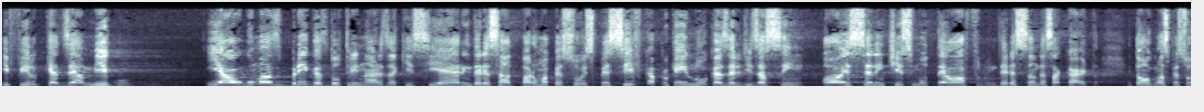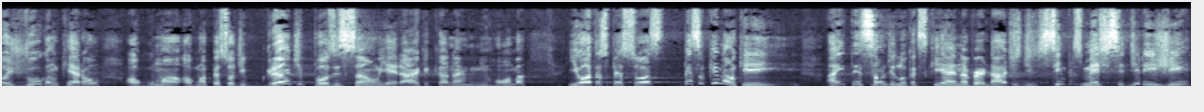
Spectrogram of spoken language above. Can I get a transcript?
e filho, que quer dizer amigo. E há algumas brigas doutrinárias aqui, se era endereçado para uma pessoa específica, porque em Lucas ele diz assim, ó oh, excelentíssimo Teófilo, endereçando essa carta. Então algumas pessoas julgam que era alguma, alguma pessoa de grande posição hierárquica né, em Roma, e outras pessoas pensam que não, que a intenção de Lucas, que é, na verdade, de simplesmente se dirigir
